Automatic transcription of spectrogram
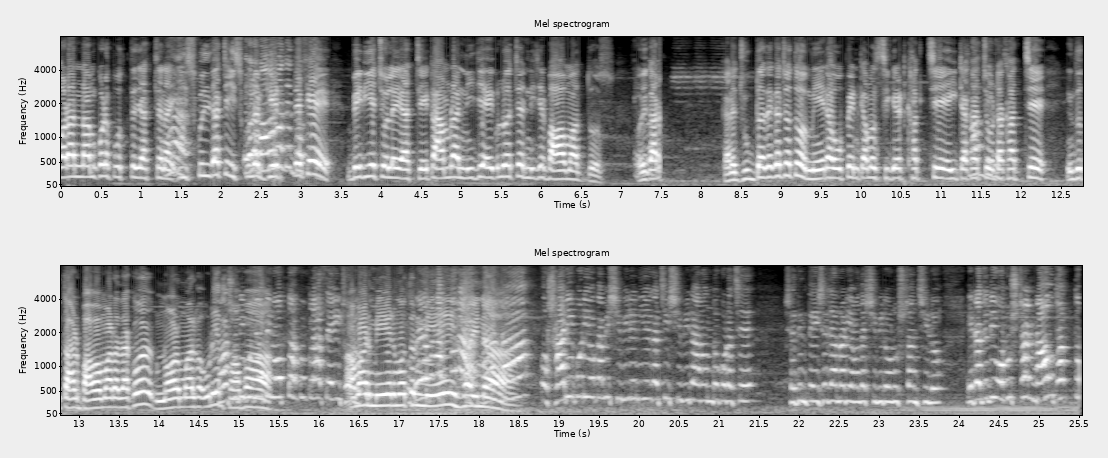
পড়ার নাম করে পড়তে যাচ্ছে না। হ্যাঁ। স্কুল যাচ্ছে স্কুলের গেট থেকে বেরিয়ে চলে যাচ্ছে। এটা আমরা নিজে এগুলো হচ্ছে নিজের বাবা মার দোষ। ওই কারণ কেন যুগটা দেখেছ তো? মেয়েরা ওপেন কেমন সিগারেট খাচ্ছে এইটা খাচ্ছে ওটা খাচ্ছে কিন্তু তার বাবা মারা দেখো নর্মাল ওরে বাবা। আমার মেয়ের মতন মেয়েই হয় না। ও শাড়ি পরি ওকে আমি শিবিরে নিয়ে গেছি শিবিরে আনন্দ করেছে। সেদিন তেইশে জানুয়ারি আমাদের শিবিরে অনুষ্ঠান ছিল। এটা যদি অনুষ্ঠান নাও থাকতো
